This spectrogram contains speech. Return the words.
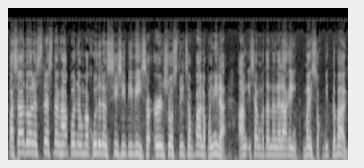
Pasado alas 3 ng hapon nang makuna ng CCTV sa Earnshaw Street, Sampaloc, Maynila, ang isang matandang lalaking may sokbit na bag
